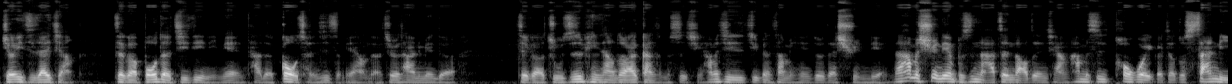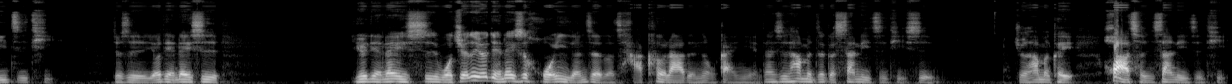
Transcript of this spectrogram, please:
就一直在讲这个 Border 基地里面它的构成是怎么样的，就是它里面的这个组织平常都在干什么事情。他们其实基本上每天就在训练，但他们训练不是拿真刀真枪，他们是透过一个叫做三离子体，就是有点类似。有点类似，我觉得有点类似《火影忍者》的查克拉的那种概念，但是他们这个三离子体是，就他们可以化成三离子体，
